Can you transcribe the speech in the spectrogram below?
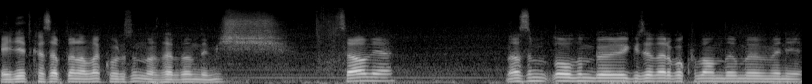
Ehliyet kasaptan Allah korusun nazardan demiş. Sağ ol ya. Nasıl mutlu oldum böyle güzel araba kullandığımı övmeni.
